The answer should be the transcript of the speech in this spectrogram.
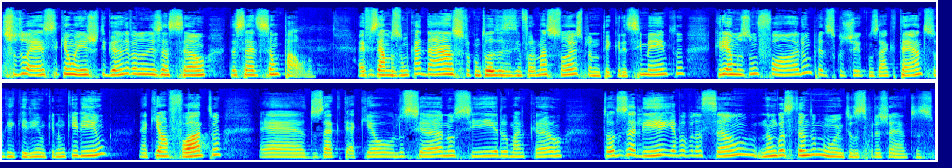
sudoeste, que é um eixo de grande valorização da cidade de São Paulo. Aí fizemos um cadastro com todas as informações para não ter crescimento, criamos um fórum para discutir com os arquitetos o que queriam, o que não queriam. Aqui é uma foto é, dos arquitetos. Aqui é o Luciano, Ciro, Marcão, todos ali e a população não gostando muito dos projetos.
